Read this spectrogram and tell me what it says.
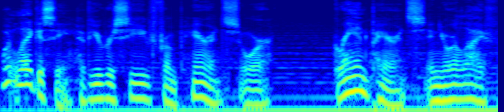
What legacy have you received from parents or grandparents in your life?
